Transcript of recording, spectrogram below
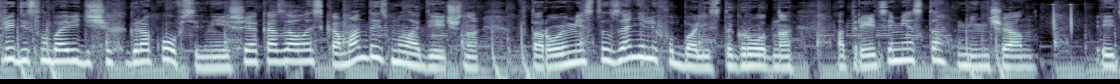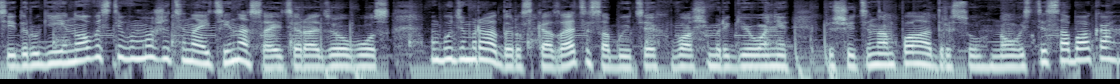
Среди слабовидящих игроков сильнейшей оказалась команда из Молодечно. Второе место заняли футболисты Гродно, а третье место – у Минчан. Эти и другие новости вы можете найти на сайте Радио ВОЗ. Мы будем рады рассказать о событиях в вашем регионе. Пишите нам по адресу новости собака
